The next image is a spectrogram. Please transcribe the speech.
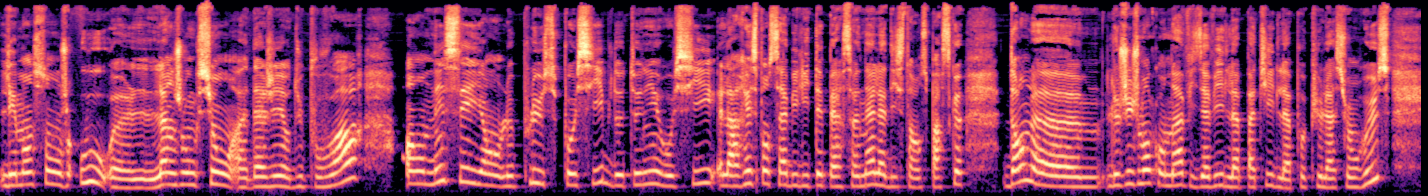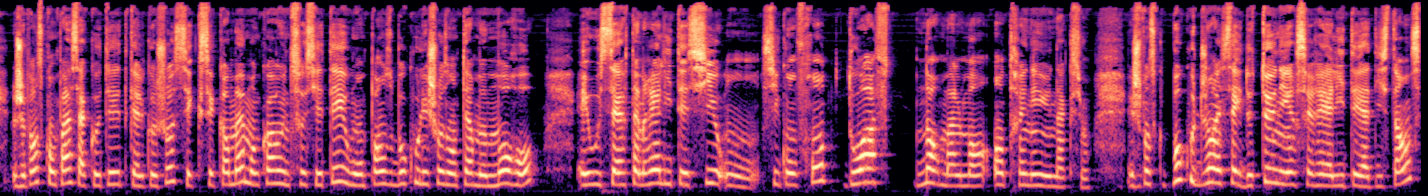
les mensonges ou euh, l'injonction d'agir du pouvoir, en essayant le plus possible de tenir aussi la responsabilité personnelle à distance. Parce que dans le, le jugement qu'on a vis-à-vis de l'apathie de la population russe, je pense qu'on passe à côté de quelque chose, c'est que c'est quand même encore une société où on pense beaucoup les choses en termes moraux et où certaines réalités, si on s'y confronte, doivent normalement entraîner une action. Et je pense que beaucoup de gens essayent de tenir ces réalités à distance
